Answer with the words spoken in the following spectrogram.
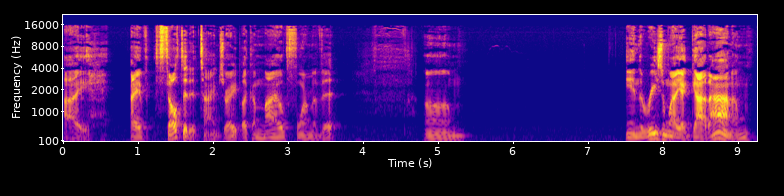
I I've felt it at times, right? Like a mild form of it. Um, and the reason why I got on them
